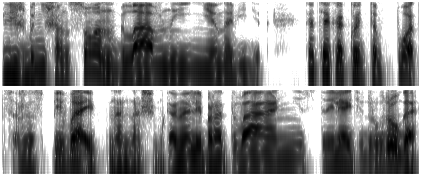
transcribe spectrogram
лишь бы не шансон, главный ненавидит. Хотя какой-то поц распевает на нашем канале «Братва, не стреляйте друг друга».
